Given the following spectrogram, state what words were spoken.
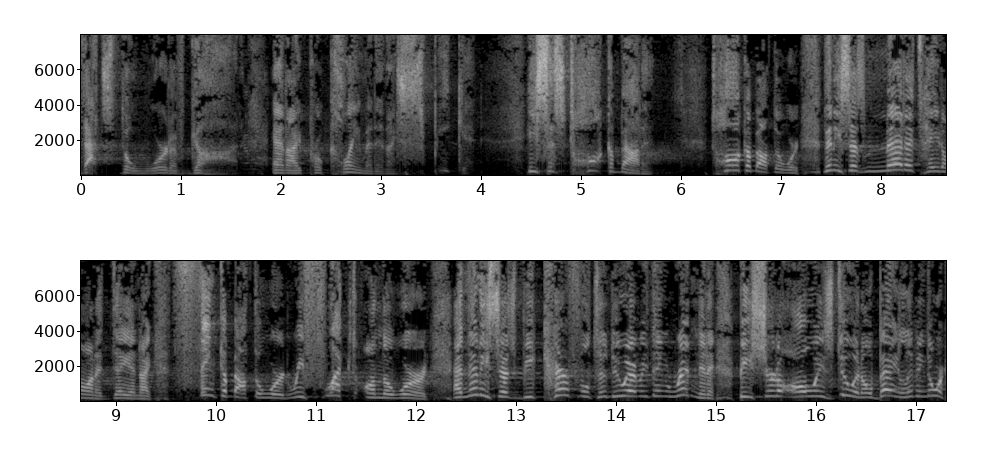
That's the word of God. And I proclaim it and I speak it. He says, talk about it. Talk about the word. Then he says, meditate on it day and night. Think about the word. Reflect on the word. And then he says, be careful to do everything written in it. Be sure to always do and obey living the word.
